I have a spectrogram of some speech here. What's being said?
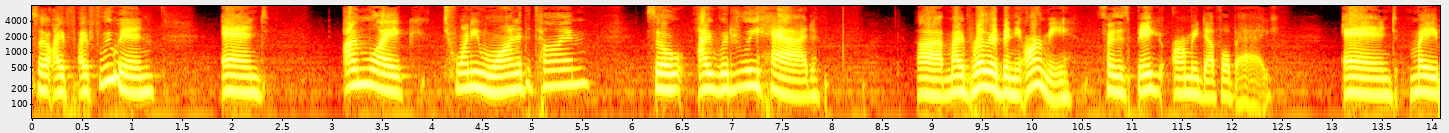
So I I flew in, and I'm like 21 at the time. So I literally had uh, my brother had been in the army, so I had this big army duffel bag, and my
